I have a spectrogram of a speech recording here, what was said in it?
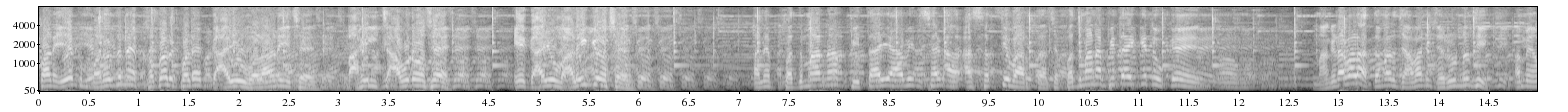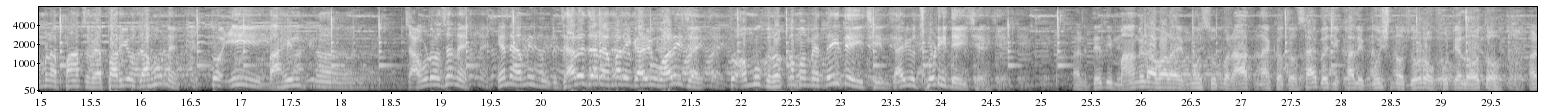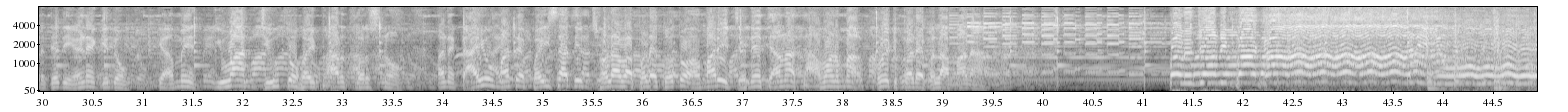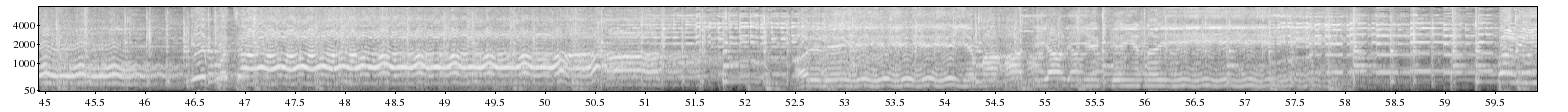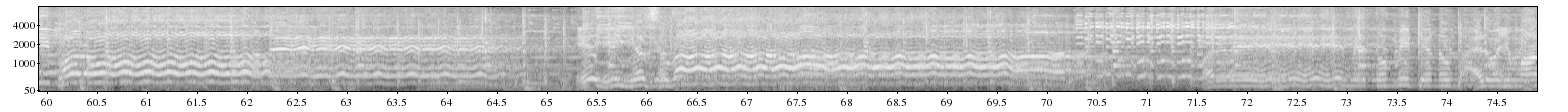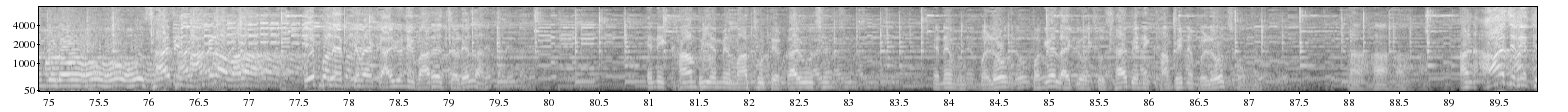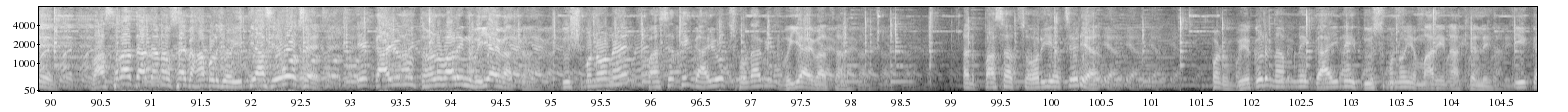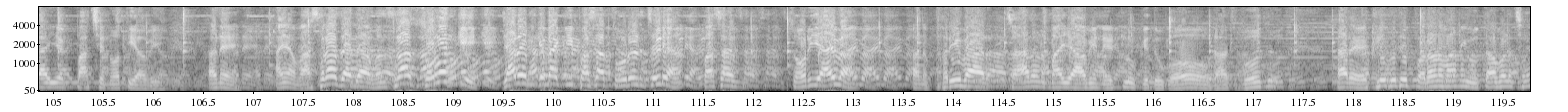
પણ એક મર્દને ખબર પડે, ગાયું વળાણી છે, બાહિલ ચાવડો છે. એ ગાયું વાળી ગયો છે. અને પદ્માના પિતાએ આવીને સાહેબ, આ- સત્ય વાર્તા છે. પદ્માના પિતાએ કીધું કે, માંગડાવાળા, તમારે જવાની જરૂર નથી. અમે હમણાં પાંચ વેપારીઓ જાહું ને, તો એ બાહિલ ચાવડો છે ને, એને અમે જ્યારે જ્યારે અમારી ગાયું વાળી જાય, તો અમુક રકમ અમે દઈ દઈએ છીએ ગાયું છોડી દે છે અને તેથી માંગડા વાળાએ મૂસ ઉપર હાથ નાખ્યો તો સાહેબ, હજી ખાલી મૂછનો દોરો ફૂટેલો હતો. અને તેથી એણે કીધું કે અમે યુવાન જીવતો હોય ભારત વર્ષનો અને ગાયો માટે પૈસા થી છોડાવવા પડે તો તો અમારી જને ત્યાંના ધાવણમાં ખોટ પડે ભલા માણા. પણ જોની પાકાડીઓ એ પચાસ. અરે રે. એમાં આટિયાળીએ કે નહીં. પણ ઈ ઘોડો એ ઈ યશવા અરે મેં તો મીઠેનો ભાડો માંગડો. સાહેબ માંગડા વાળા એ પણ એમ કહેવાય ગાયોની ભારે ચડેલા. એની ખાંભીએ મેં માથું ટેકાયું છે. એને મળ્યો, પગે લાગ્યો છું. સાહેબ, એની ખાંભીને મળ્યો છું હા. હા અને આ જ રીતે વાસરા દાદાનો સાહેબ સાંભળજો, ઇતિહાસ એવો છે. એ ગાયોનું ધણ વાળીને વહી આવ્યા હતા. દુશ્મનોને પાસેથી ગાયો છોડાવીને વહી આવ્યા હતા. અને પાછા ચોરીએ ચડ્યા. પણ વેગડ નામની ગાયને દુશ્મનોએ મારી નાખેલી. એ ગાય એક પાછી નહોતી આવી. અને અહીંયા વાસરા દાદા, વંશરાજ સોલંકી, જયારે એમ કહેવાય કે પાછા તોરણ ચડ્યા, પાછા ચોરી આવ્યા અને ફરીવાર ચારણ માયા આવીને એટલું કીધું કે ઓ તારે એટલી બધી પરણવાની ઉતાવળ છે?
